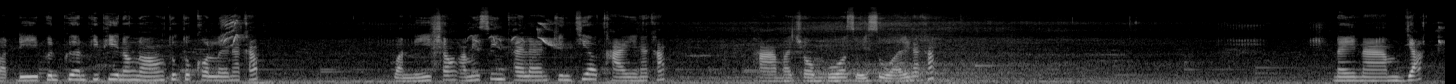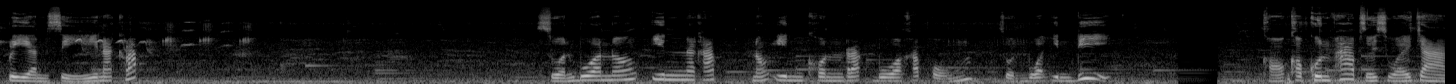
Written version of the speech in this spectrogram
วัสดีเพื่อนๆ พี่ๆ น้องๆ ทุกๆ คนเลยนะครับ วันนี้ช่อง Amazing Thailand กินเที่ยวไทยนะครับ พามาชมบัวสวยๆ นะครับ ในนามยักษ์เปลี่ยนสีนะครับ สวนบัวน้องอินนะครับ น้องอินคนรักบัวครับผม สวนบัวอินดี้ ขอขอบคุณภาพสวยๆ จาก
